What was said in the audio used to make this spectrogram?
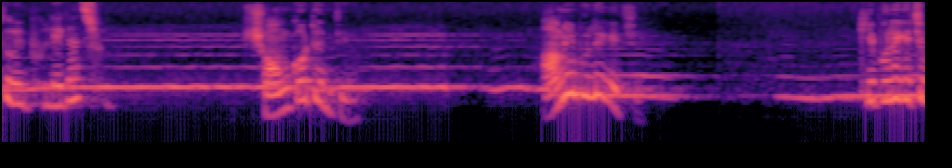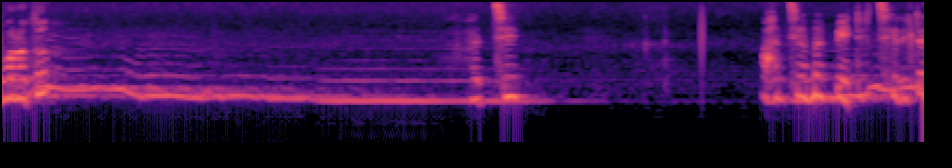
তুমি ভুলে গেছো? সংকটের দিন? আমি ভুলে গেছি। কি ভুলে গেছি বলো তো? আজ যে আজ যে আমার পেটের ছেলেটা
